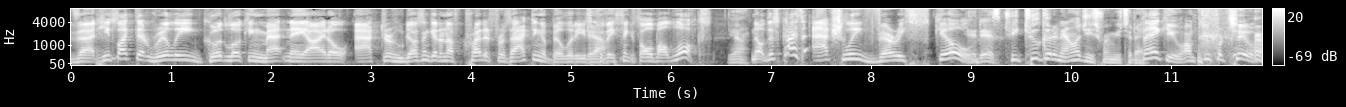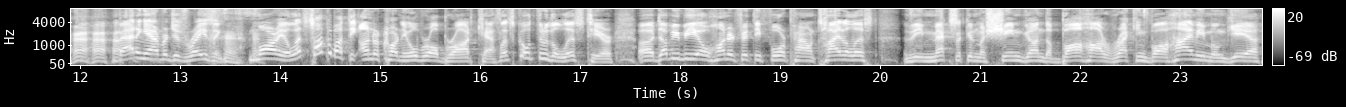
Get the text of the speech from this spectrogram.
that he's like that really good looking matinee idol actor who doesn't get enough credit for his acting abilities because Yeah. they think it's all about looks. Yeah. No, this guy's actually very skilled. It is two, two good analogies from you today. Thank you. I'm two for two. Batting average is raising. Mario, let's talk about the undercard and the overall broadcast. Let's go through the list here. Uh, WBO 154 pound titleist, the Mexican machine gun, the Baja wrecking ball, Jaime Munguia,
